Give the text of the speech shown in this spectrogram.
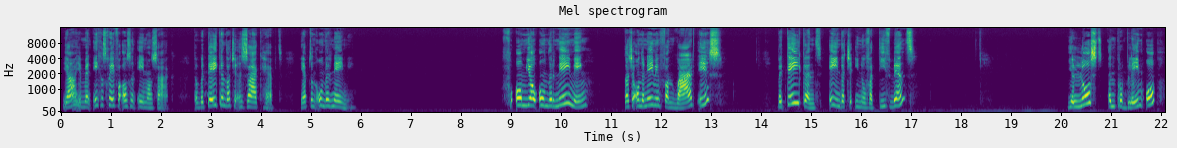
Ja, je bent ingeschreven als een eenmanszaak. Dat betekent dat je een zaak hebt. Je hebt een onderneming. Om jouw onderneming, dat je onderneming van waard is, betekent één dat je innovatief bent. Je lost een probleem op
